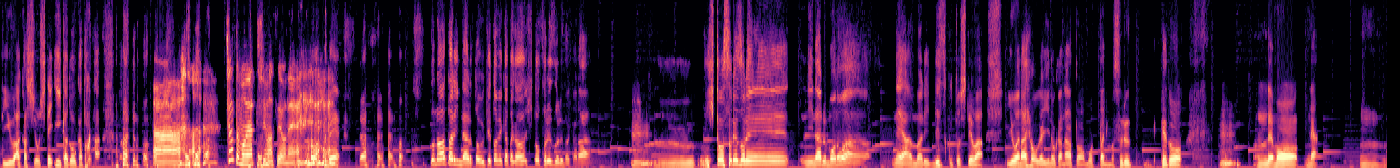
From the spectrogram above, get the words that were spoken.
ていう証をしていいかどうかとか。あのああ、ちょっともやってしますよね。そうね。あのそのあたりになると受け止め方が人それぞれだから。うん。うん。人それぞれになるものはねあんまりリスクとしては言わない方がいいのかなとは思ったりもするけど、うん。うん、でもなうん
